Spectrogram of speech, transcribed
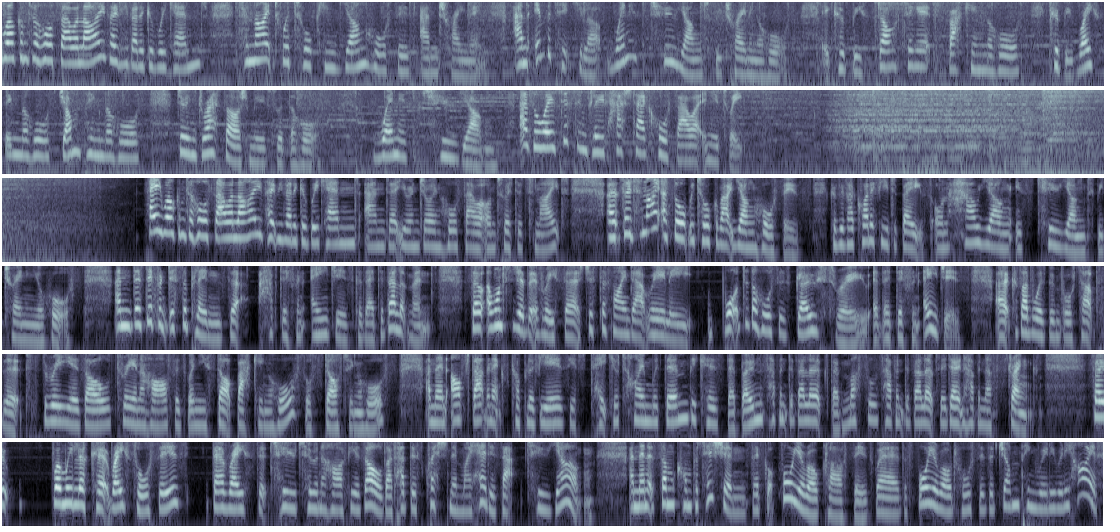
Welcome to Horse Hour Live. Hope you've had a good weekend. Tonight we're talking young horses and training, and in particular, when is too young to be training a horse? It could be starting it, backing the horse, could be racing the horse, jumping the horse, doing dressage moves with the horse. When is too young? As always, just include hashtag Horse Hour in your tweets. Hey, welcome to Horse Hour Live. Hope you've had a good weekend and uh, you're enjoying Horse Hour on Twitter tonight. Uh, so, tonight I thought we'd talk about young horses because we've had quite a few debates on how young is too young to be training your horse. And there's different disciplines that have different ages for their development. So, I wanted to do a bit of research just to find out really what do the horses go through at their different ages? Because uh, I've always been brought up that three years old, three and a half is when you start backing a horse or starting a horse. And then after that, the next couple of years, you have to take your time with them because their bones haven't developed, their muscles haven't developed, they don't have enough strength. So when we look at race horses, they're raced at two, two and a half years old. I've had this question in my head is that too young? And then at some competitions, they've got four year old classes where the four year old horses are jumping really, really high.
